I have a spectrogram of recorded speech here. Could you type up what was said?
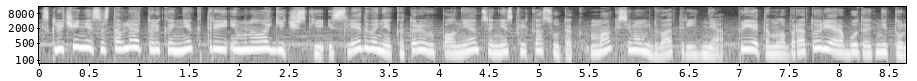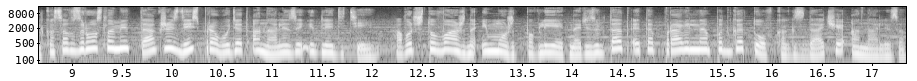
Исключения составляют только некоторые иммунологические исследования, которые выполняются несколько суток, максимум 2-3 дня. При этом лаборатория работает не только со взрослыми, также здесь проводят анализы и для детей. А вот что важно и может повлиять на результат, это правильная подготовка к сдаче анализов.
